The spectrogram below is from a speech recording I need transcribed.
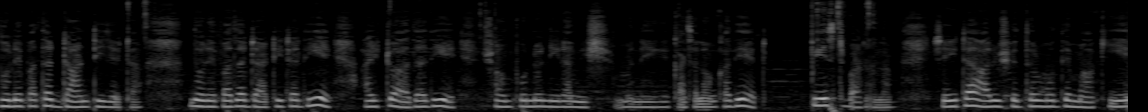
ধনে পাতার ডাঁটি যেটা ধনে পাতার ডাঁটিটা দিয়ে আর একটু আদা দিয়ে সম্পূর্ণ নিরামিষ মানে কাঁচা লঙ্কা দিয়ে পেস্ট বানালাম। সেইটা আলু সেদ্ধর মধ্যে মাখিয়ে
